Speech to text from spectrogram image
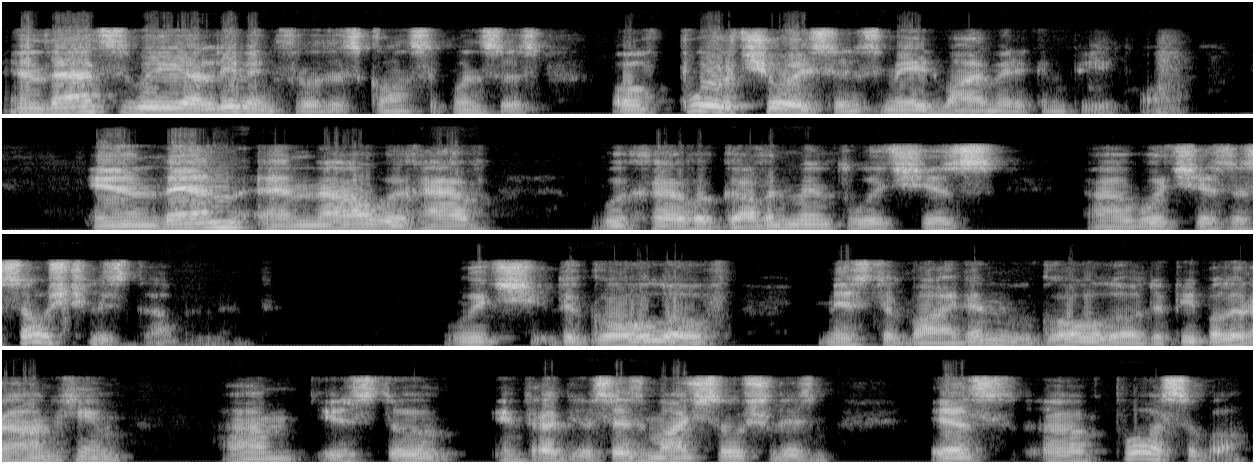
And that's we are living through these consequences of poor choices made by American people. And then and now we have we have a government which is uh, which is a socialist government, which the goal of Mr. Biden, the goal of the people around him um, is to introduce as much socialism as uh, possible.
